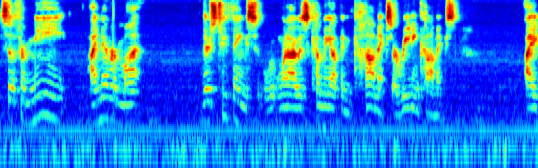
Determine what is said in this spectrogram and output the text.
so for me, I never mind. There's two things when I was coming up in comics or reading comics. I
